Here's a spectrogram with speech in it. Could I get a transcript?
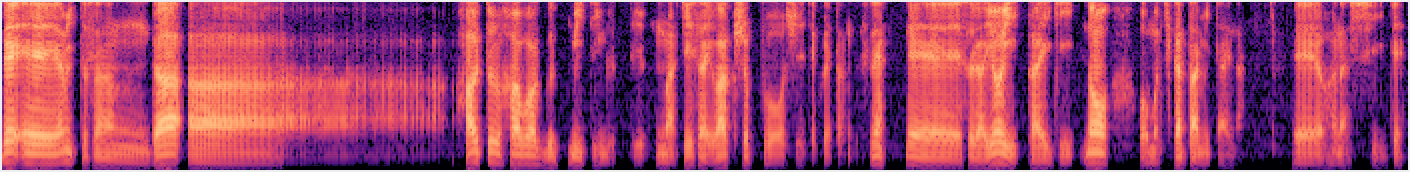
で、えーアミットさんが、あ How to have a good meeting っていう、まあ、小さいワークショップを教えてくれたんですね。で、それは良い会議の持ち方みたいな、えーお話で、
